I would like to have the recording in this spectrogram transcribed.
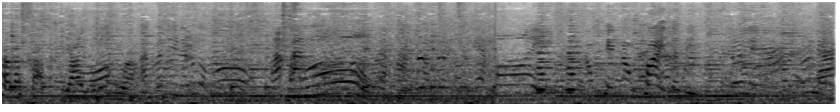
โทรศัพท์ยายดีกว่าอันวันนี้นะลูกพักพังลูกน้องเพนน้องควายจะดีจ้า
